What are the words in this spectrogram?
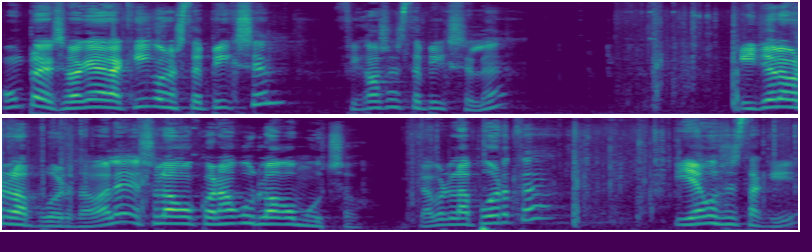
Un player se va a quedar aquí con este píxel Fijaos este píxel, ¿eh? Y yo le abro la puerta, ¿vale? Eso lo hago con Agus, lo hago mucho Le abro la puerta y Agus está aquí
